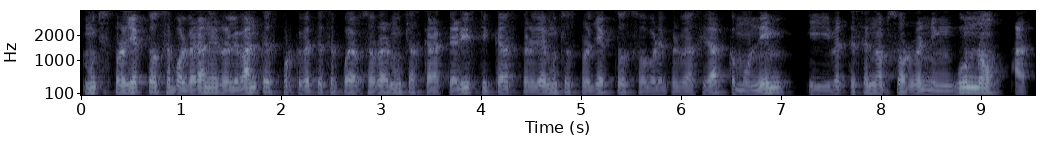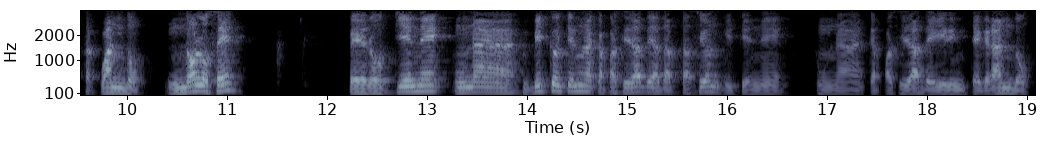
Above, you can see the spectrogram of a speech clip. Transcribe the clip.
muchos proyectos se volverán irrelevantes porque BTC puede absorber muchas características, pero ya hay muchos proyectos sobre privacidad como NIM y BTC no absorbe ninguno. ¿Hasta cuándo? No lo sé, pero tiene una, Bitcoin tiene una capacidad de adaptación y tiene una capacidad de ir integrando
